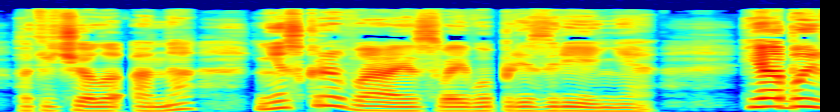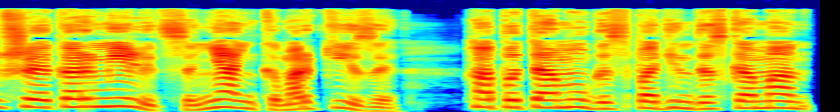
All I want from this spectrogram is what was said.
— отвечала она, не скрывая своего презрения. «Я бывшая кормилица, нянька маркизы, а потому господин Дескаман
